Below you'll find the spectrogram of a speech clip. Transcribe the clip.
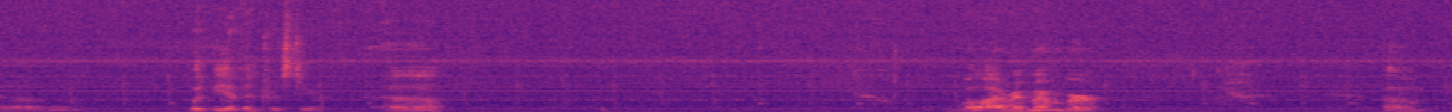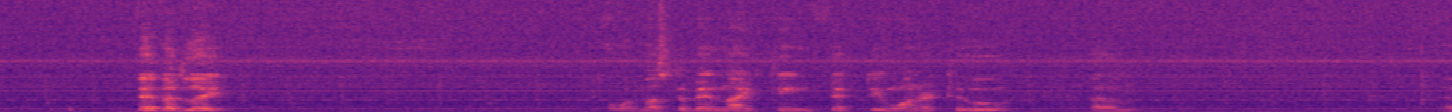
uh, would be of interest here? Uh, Well, I remember um, vividly, it must have been 1951 or 2, um, uh,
